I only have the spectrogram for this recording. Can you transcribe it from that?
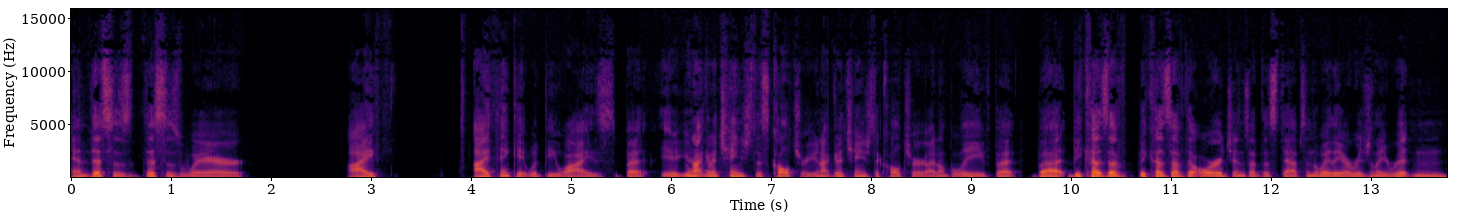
And this is this is where I th- I think it would be wise, but you're not going to change this culture. You're not going to change the culture, I don't believe. But but because of because of the origins of the steps and the way they are originally written,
